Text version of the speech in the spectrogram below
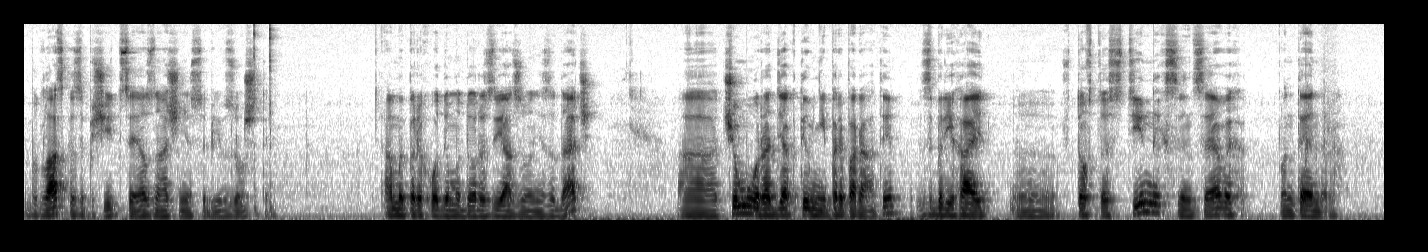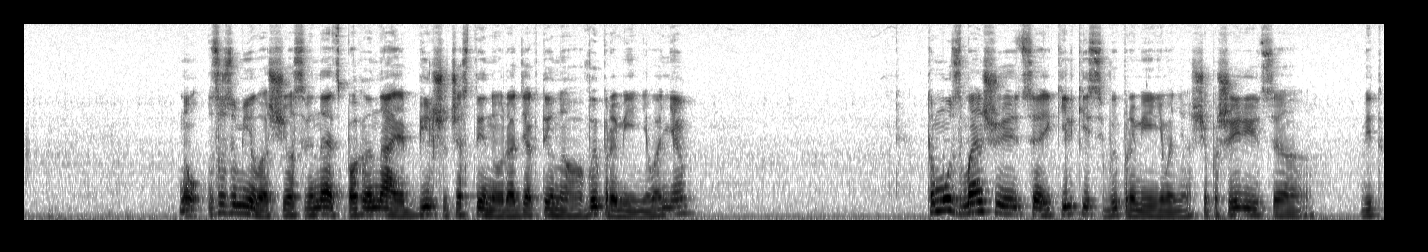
Будь ласка, запишіть це означення собі в зошити. А ми переходимо до розв'язування задач. Чому радіоактивні препарати зберігають е, в товстостінних свинцевих контейнерах? Ну, зрозуміло, що свинець поглинає більшу частину радіоактивного випромінювання, тому зменшується і кількість випромінювання, що поширюється від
